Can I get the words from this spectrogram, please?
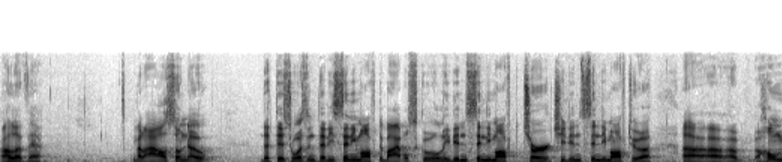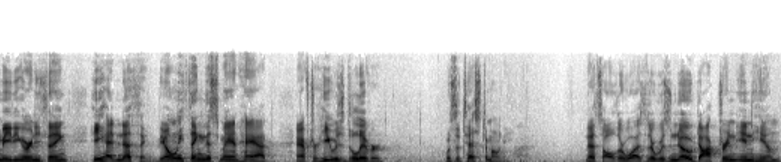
I love that. But I also know that this wasn't that he sent him off to Bible school. He didn't send him off to church. He didn't send him off to a, a, a, a home meeting or anything. He had nothing. The only thing this man had after he was delivered was a testimony. That's all there was. There was no doctrine in him.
